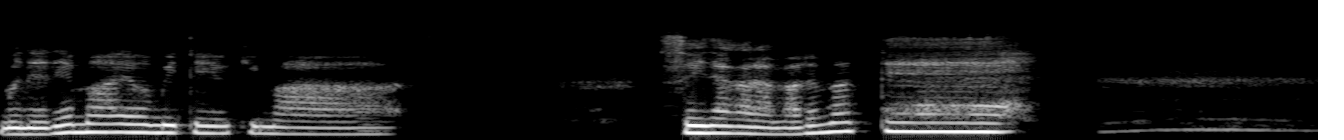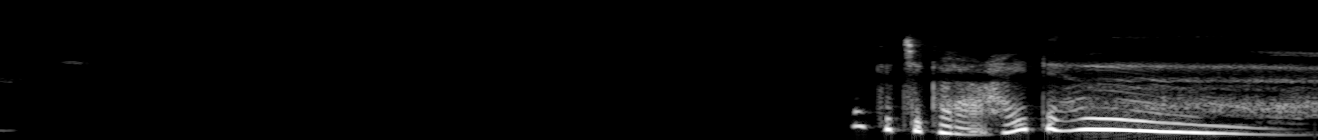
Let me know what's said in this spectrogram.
胸で前を見ていきます。吸いながら丸まって、口から吐いて、ふー。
